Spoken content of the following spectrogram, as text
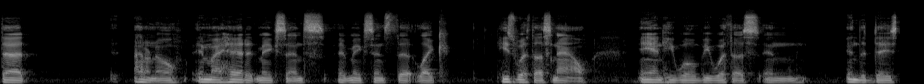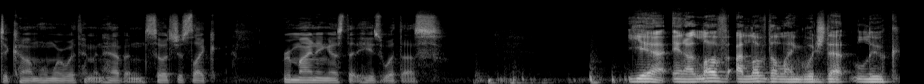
that I don't know, in my head it makes sense. It makes sense that like he's with us now and he will be with us in in the days to come when we're with him in heaven. So it's just like reminding us that he's with us. Yeah, and I love I love the language that Luke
